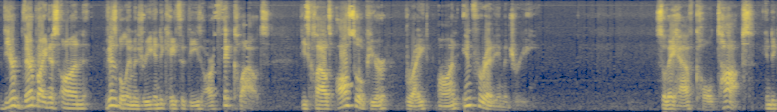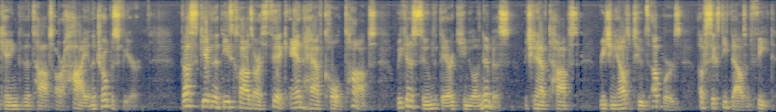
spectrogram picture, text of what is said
Their, their brightness on visible imagery indicates that these are thick clouds. These clouds also appear bright on infrared imagery. So they have cold tops, indicating that the tops are high in the troposphere. Thus, given that these clouds are thick and have cold tops, we can assume that they are cumulonimbus, which can have tops reaching altitudes upwards of 60,000 feet.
